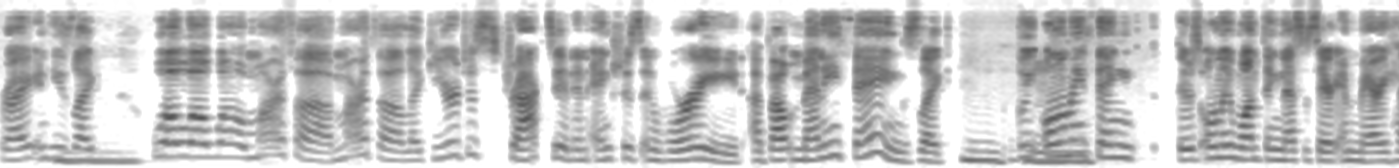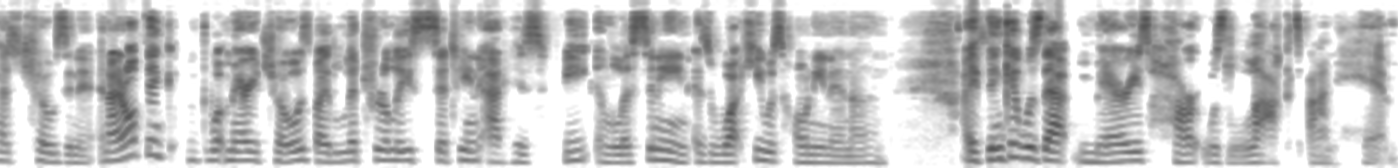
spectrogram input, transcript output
Right. And he's mm-hmm. like, whoa, whoa, whoa, Martha, Martha, like you're distracted and anxious and worried about many things. Like mm-hmm. the only thing there's only one thing necessary and Mary has chosen it. And I don't think what Mary chose by literally sitting at his feet and listening is what he was honing in on. I think it was that Mary's heart was locked on him.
